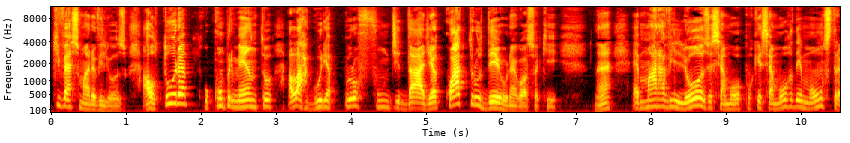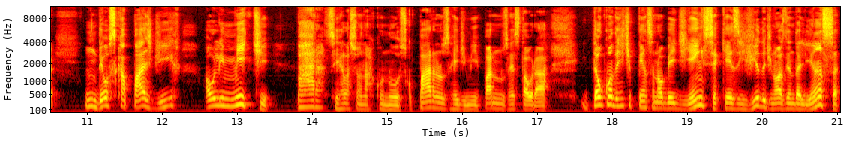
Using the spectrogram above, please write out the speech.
Que verso maravilhoso! A altura, o comprimento, a largura e a profundidade. É 4D o negócio aqui. Né? É maravilhoso esse amor, porque esse amor demonstra um Deus capaz de ir ao limite para se relacionar conosco, para nos redimir, para nos restaurar. Então, quando a gente pensa na obediência que é exigida de nós dentro da aliança,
